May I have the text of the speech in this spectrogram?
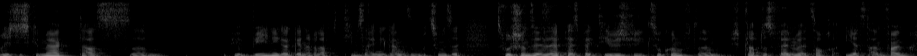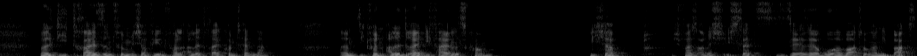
richtig gemerkt, dass ähm, wir weniger generell auf die Teams eingegangen sind, beziehungsweise es wurde schon sehr, sehr perspektivisch für die Zukunft. Ähm, ich glaube, das werden wir jetzt auch jetzt anfangen, weil die drei sind für mich auf jeden Fall alle drei Contender. Ähm, die können alle drei in die Finals kommen. Ich habe, ich weiß auch nicht, ich setze sehr, sehr hohe Erwartungen an die Bugs.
